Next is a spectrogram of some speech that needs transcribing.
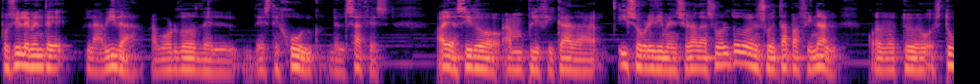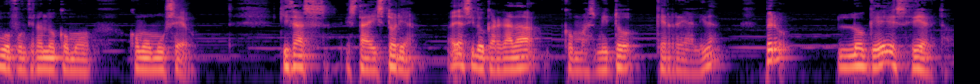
Posiblemente la vida a bordo de este Hulk, del Saces, haya sido amplificada y sobredimensionada, sobre todo en su etapa final, cuando estuvo funcionando como, como museo. Quizás esta historia haya sido cargada con más mito que realidad, pero lo que es cierto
